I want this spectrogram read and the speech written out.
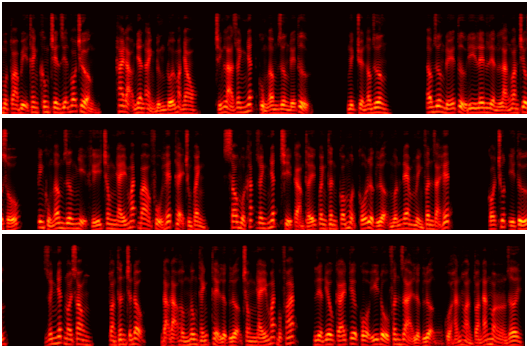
một tòa bị thanh không trên diễn võ trường hai đạo nhân ảnh đứng đối mặt nhau, chính là doanh nhất cùng âm dương đế tử nghịch truyền âm dương. Âm dương đế tử đi lên liền là ngoan chiêu số, kinh khủng âm dương nhị khí trong nháy mắt bao phủ hết thẻ chung quanh, sau một khắc doanh nhất chỉ cảm thấy quanh thân có một cố lực lượng muốn đem mình phân giải hết. Có chút ý tứ. Doanh nhất nói xong, toàn thân chấn động, đạo đạo hồng mông thánh thể lực lượng trong nháy mắt bộc phát, liền yêu cái kia cố ý đồ phân giải lực lượng của hắn hoàn toàn ăn mòn rơi.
